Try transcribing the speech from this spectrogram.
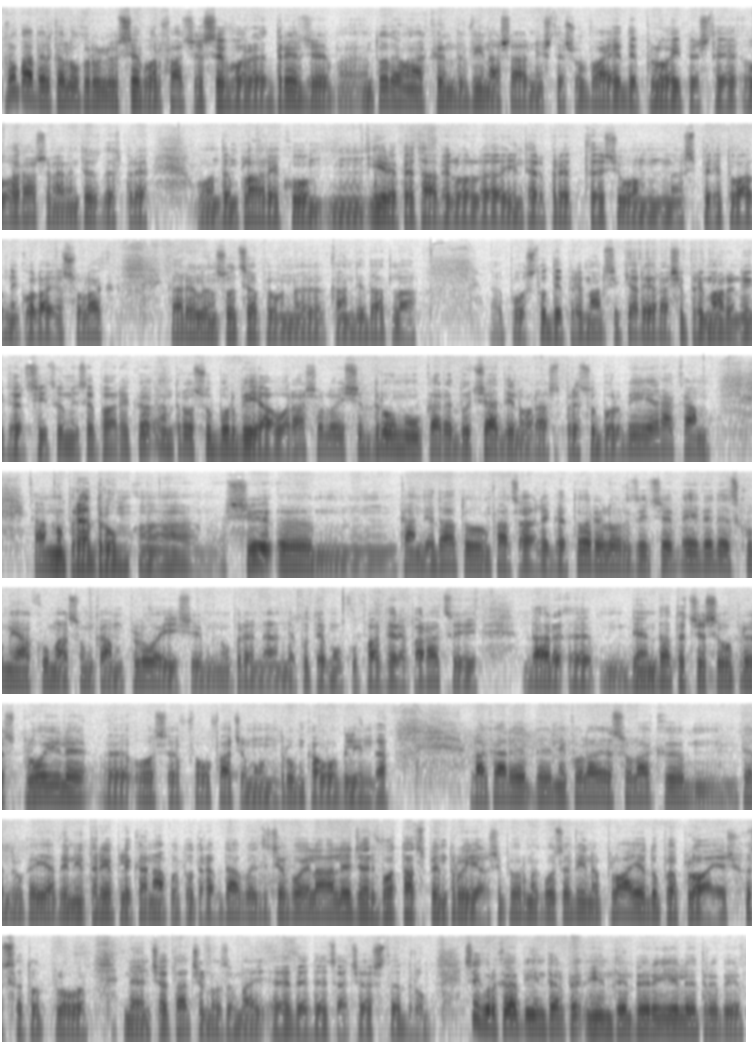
Probabil că lucrurile se vor face, se vor drege. Uh, întotdeauna când vin așa niște șuvaie de ploi peste oraș, îmi amintesc despre o întâmplare cu mm, irepetabilul interpret și om spiritual Nicolae Solac, care îl însoțea pe un candidat la postul de primar și chiar era și primar în exercițiu, mi se pare, că într-o suburbie a orașului și drumul care ducea din oraș spre suburbie era cam, cam nu prea drum. Uh, și uh, candidatul în fața alegătorilor zice, ei, vedeți cum e acum, sunt cam ploi și nu prea ne, ne putem ocupa de reparații, dar uh, de îndată ce se opresc ploile, uh, o să o facem un drum ca oglinda la care Nicolae Solac, pentru că i-a venit replica, n-a putut răbda, vă zice, voi la alegeri votați pentru el și pe urmă că o să vină ploaie după ploaie și o să tot plouă neîncetat și nu o să mai vedeți acest drum. Sigur că intemperiile trebuie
